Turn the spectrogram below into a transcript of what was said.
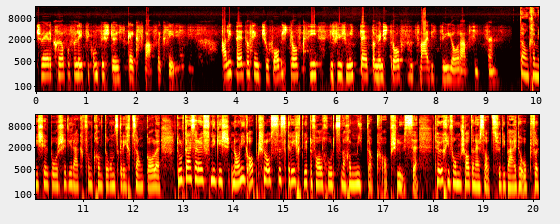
schwerer Körperverletzung und Verstößen gegen das Waffengesetz. Alle Täter sind schon vorbestraft. Die fünf Mittäter müssen Strafen von zwei bis drei Jahren absitzen. Danke Michel Bursche, direkt vom Kantonsgericht St. Gallen. Die Urteilseröffnung ist noch nicht abgeschlossen. Das Gericht wird den Fall kurz nach dem Mittag abschließen. Die Höhe vom Schadenersatz für die beiden Opfer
